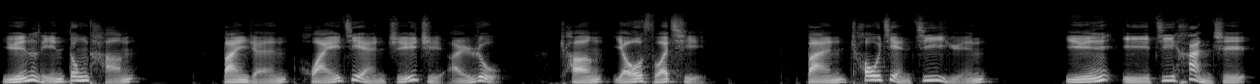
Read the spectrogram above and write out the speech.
云临东堂，班人怀剑直指而入，称有所起。班抽剑击云，云以击汉之，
